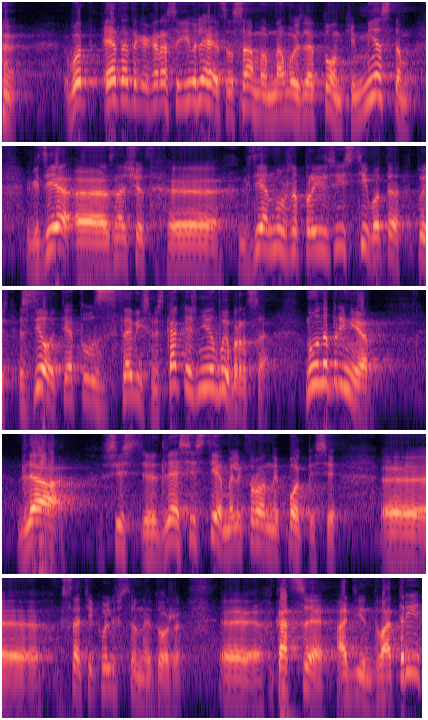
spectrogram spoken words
Вот это как раз и является самым, на мой взгляд, тонким местом, где, э, значит, э, где нужно произвести, вот, э, то есть сделать эту зависимость. Как из нее выбраться? Ну, например, для, для систем электронной подписи, кстати, квалифицированной тоже, КЦ 1, 2, 3,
